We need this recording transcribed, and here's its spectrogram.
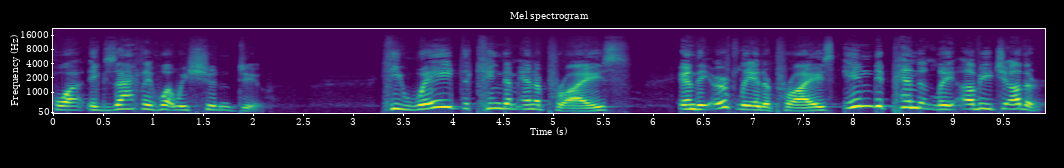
what exactly what we shouldn't do. He weighed the kingdom enterprise and the earthly enterprise independently of each other,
